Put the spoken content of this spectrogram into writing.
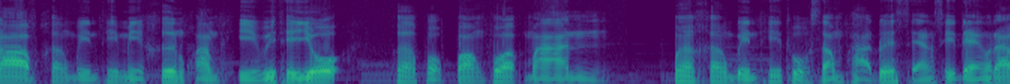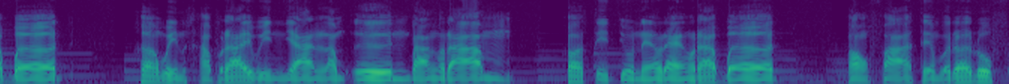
รอบๆ เครื่องบินที่มีคลื่นความถี่วิทยุเพื่อปกป้องพวกมัน เมื่อเครื่องบินที่ถูกสัมผัสด้วยแสงสีแดงระเบิด เครื่องบินขับไล่วิญญาณลำอื่น บางลำก็ติดอยู่ในแรงระเบิดท้องฟ้าเต็มไปด้วยลูกไฟ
